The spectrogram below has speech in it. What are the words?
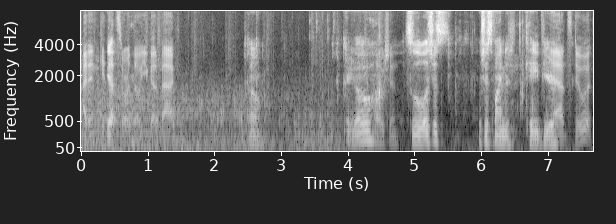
I didn't get Yeah. that sword though. You got it back. oh. There you go. Potion. So let's just let's just find a cave here. Yeah, let's do it.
